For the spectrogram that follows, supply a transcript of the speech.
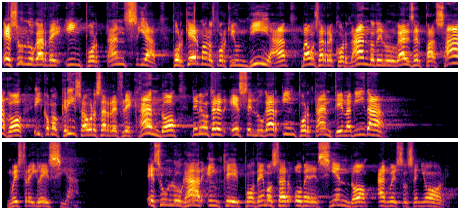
es un lugar de importancia. ¿Por qué, hermanos? Porque un día vamos a recordando de los lugares del pasado y como Cristo ahora está reflejando, debemos tener ese lugar importante en la vida. Nuestra iglesia es un lugar en que podemos estar obedeciendo a nuestro Señor.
